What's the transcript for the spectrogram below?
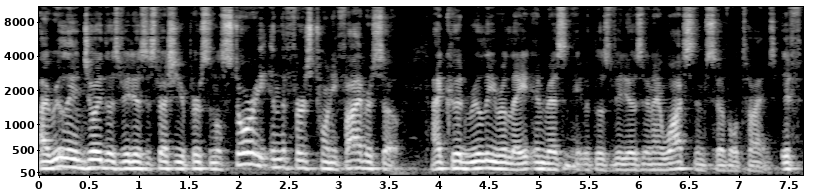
I really enjoyed those videos, especially your personal story in the first 25 or so. I could really relate and resonate with those videos, and I watched them several times. If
